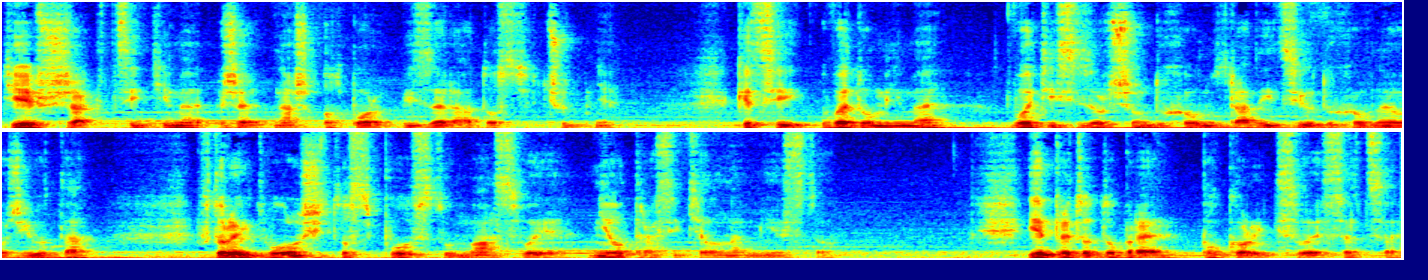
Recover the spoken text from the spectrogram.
Tiež však cítime, že náš odpor vyzerá dosť čudne. Keď si uvedomíme dvojtisícročnú duchovnú tradíciu duchovného života, v ktorej dôležitosť pôstu má svoje neotrasiteľné miesto. Je preto dobré pokoriť svoje srdce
